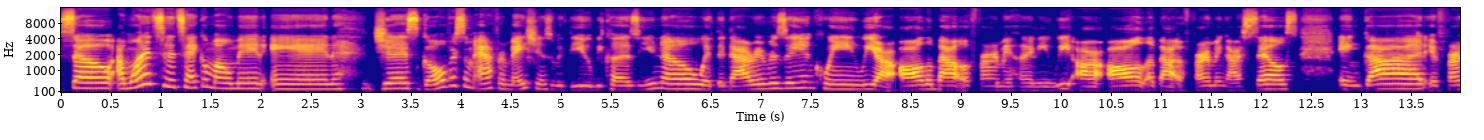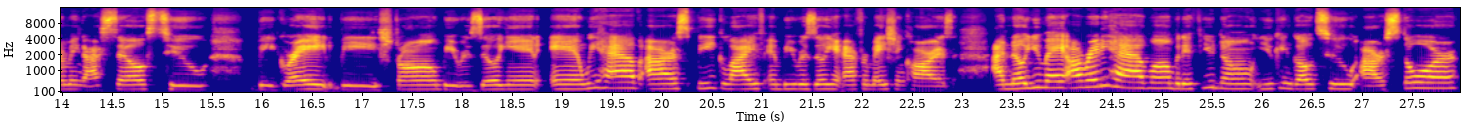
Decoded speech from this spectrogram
So, I wanted to take a moment and just go over some affirmations with you because you know, with the Diary Resilient Queen, we are all about affirming, honey. We are all about affirming ourselves in God, affirming ourselves to be great, be strong, be resilient. And we have our Speak Life and Be Resilient affirmation cards. I know you may already have them, but if you don't, you can go to our store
